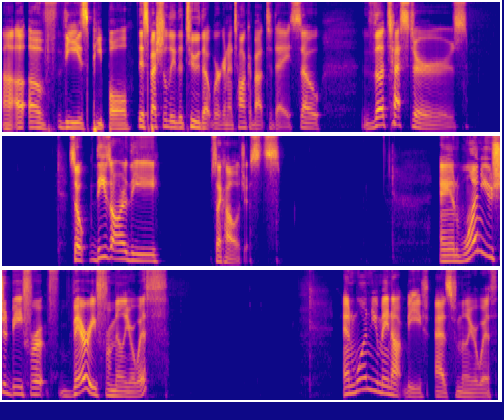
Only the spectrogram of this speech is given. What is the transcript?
uh, of these people, especially the two that we're going to talk about today. So, the testers. So, these are the psychologists. And one you should be for very familiar with and one you may not be as familiar with.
